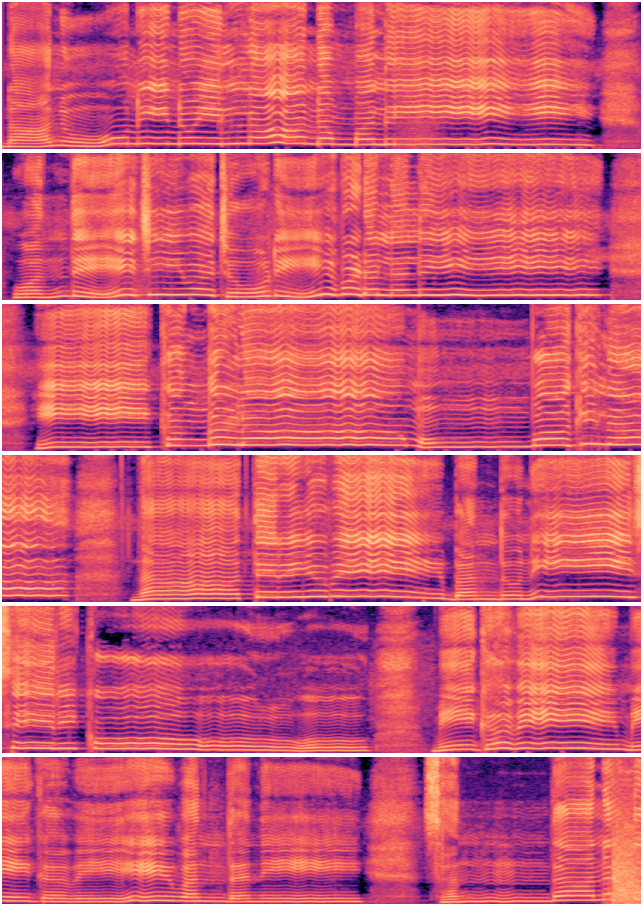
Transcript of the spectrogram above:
ನಾನು ನೀನು ಇಲ್ಲ ನಮ್ಮಲ್ಲಿ. ಒಂದೇ ಜೀವ ಜೋಡಿ ಒಡಲಲಿ. ಈ ಕಂಗಳ ಬಂದು ನೀ ಸೇರಿಕೋ. ಮೇಘವೇ ಮೇಘವೇ ವಂದನೆ. ಸಂದಾನದ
